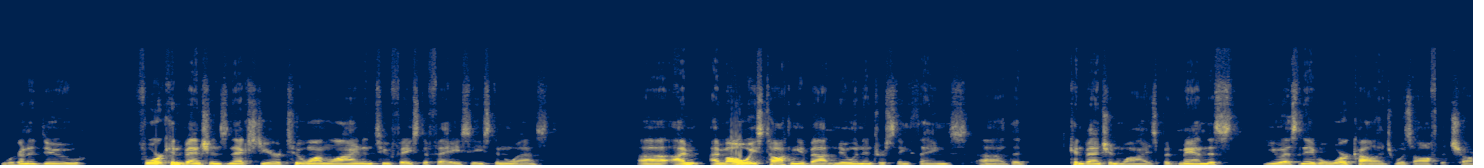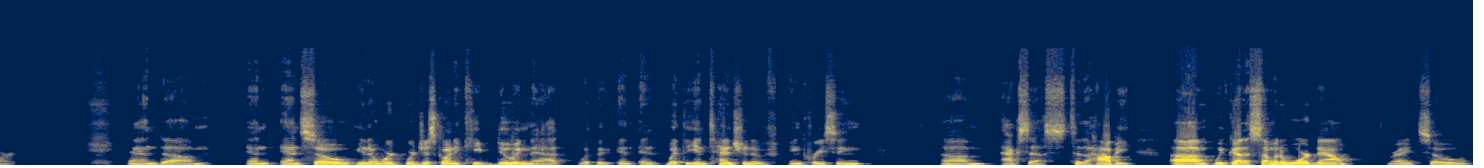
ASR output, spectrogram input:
We're going to do four conventions next year two online and two face to face, East and West. Uh, I'm I'm always talking about new and interesting things uh, that convention wise, but man, this U.S. Naval War College was off the chart, and um, and and so you know we're we're just going to keep doing that with the in, in, with the intention of increasing um, access to the hobby. Um, we've got a Summit Award now, right? So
